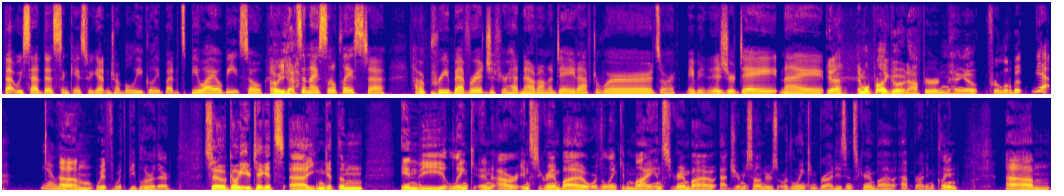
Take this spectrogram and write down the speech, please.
that we said this in case we get in trouble legally but it's byob so Oh, yeah. it's a nice little place to have a pre-beverage if you're heading out on a date afterwards or maybe it is your date night yeah, and we'll probably go out after and hang out for a little bit. yeah yeah um, with with people who are there. So go get your tickets. Uh, you can get them in the link in our Instagram bio, or the link in my Instagram bio at Jeremie Saunders, or the link in Bridie's Instagram bio at Bridie McLean. Um,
